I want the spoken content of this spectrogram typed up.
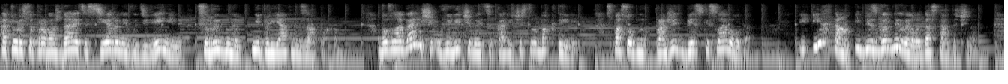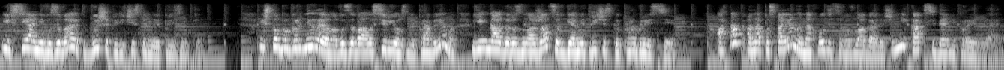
которое сопровождается серыми выделениями с рыбным неприятным запахом. Во влагалище увеличивается количество бактерий, способных прожить без кислорода. И их там и без гарнирелла достаточно. И все они вызывают вышеперечисленные признаки. И чтобы гарнирелла вызывала серьезные проблемы, ей надо размножаться в геометрической прогрессии. А так она постоянно находится во влагалище, никак себя не проявляя.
